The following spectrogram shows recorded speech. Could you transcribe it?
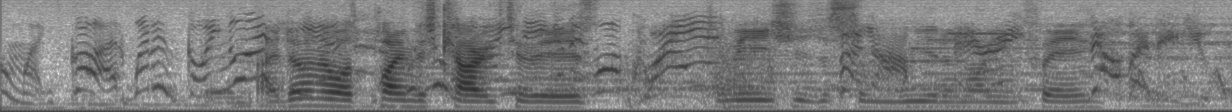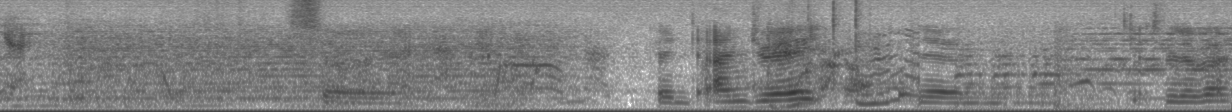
Oh my god, what is going on? I don't know what point this character is. To me, she's just some weird annoying thing. Andre um, gets rid of her.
